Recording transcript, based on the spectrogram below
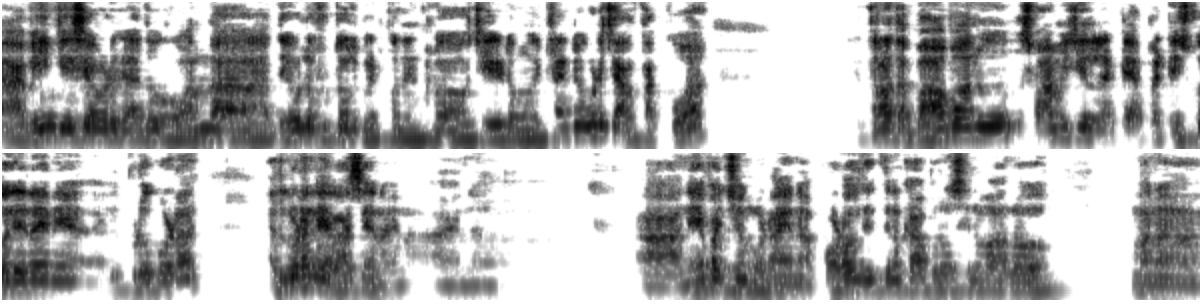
అవేం చేసేవాడు కాదు. వంద దేవుళ్ళ ఫోటోలు పెట్టుకొని ఇంట్లో చేయడం ఇట్లాంటివి కూడా చాలా తక్కువ. తర్వాత బాబాలు స్వామీజీలు అంటే పట్టించుకోలేదు ఆయన ఇప్పుడు కూడా. అది కూడా నేను రాశాను ఆయన ఆయన ఆ నేపథ్యం కూడా. ఆయన పొడవలు దిద్దిన కాపురం సినిమాలో మన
